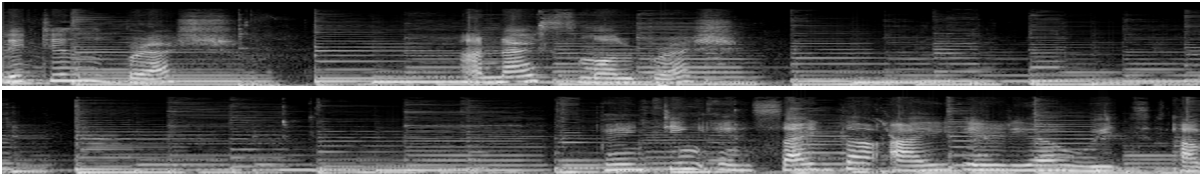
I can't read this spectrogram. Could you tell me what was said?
little brush, a nice small brush. Painting inside the eye area with a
